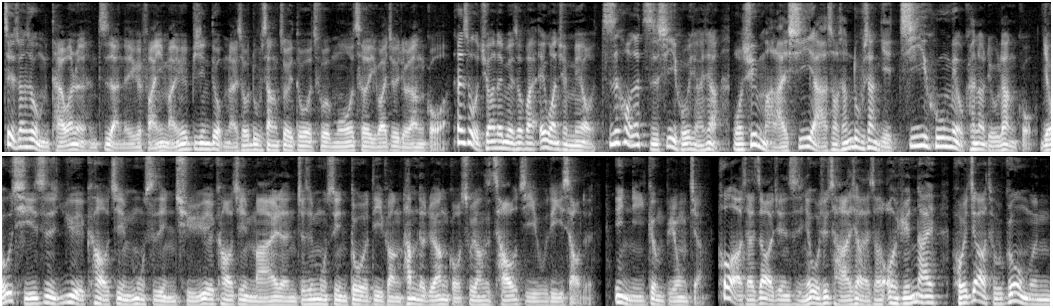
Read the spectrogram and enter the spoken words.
这也算是我们台湾人很自然的一个反应嘛，因为毕竟对我们来说，路上最多的除了摩托车以外，就是流浪狗啊。但是我去到那边的时候，发现，哎，完全没有。之后再仔细回想一下，我去马来西亚的时候，好像路上也几乎没有看到流浪狗，有尤其是越越靠近穆斯林区，越靠近马来人，就是穆斯林多的地方，他们的流浪狗数量是超级无敌少的。印尼更不用讲，后来才知道一件事情，因为我去查了一下才知道，哦，原来回教徒跟我们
